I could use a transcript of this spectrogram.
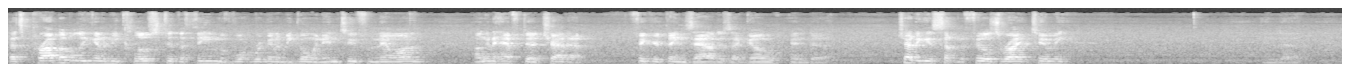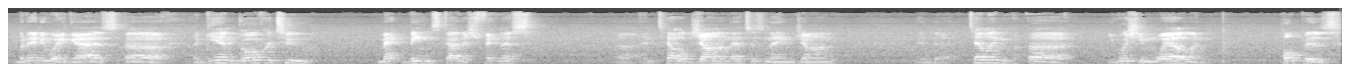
that's probably going to be close to the theme of what we're going to be going into from now on. I'm going to have to try to figure things out as I go and uh, try to get something that feels right to me. And, uh, but anyway, guys, uh, again, go over to Mac Bean Scottish Fitness uh, and tell John, that's his name, John, and uh, tell him uh, you wish him well and hope his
